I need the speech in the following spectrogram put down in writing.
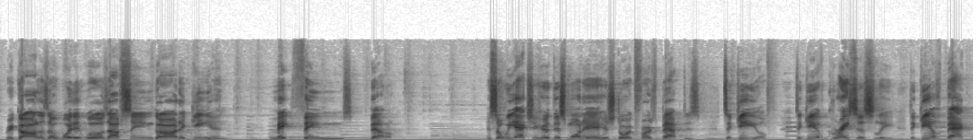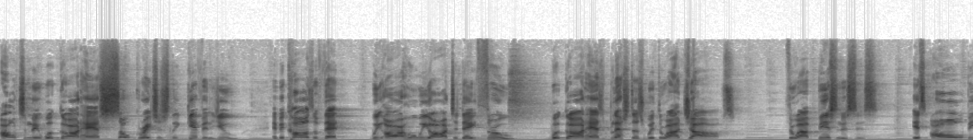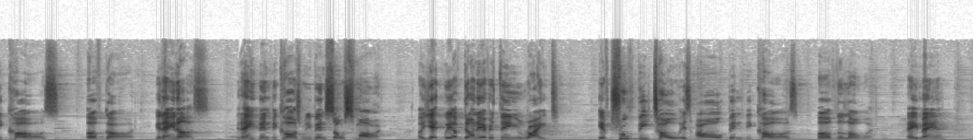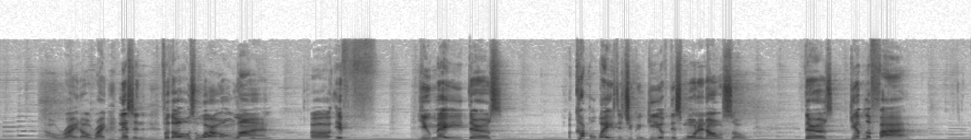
regardless of what it was, I've seen God again make things better. And so we actually here this morning at Historic First Baptist to give, to give graciously, to give back ultimately what God has so graciously given you. And because of that, we are who we are today through what God has blessed us with through our jobs, through our businesses, it's all because of God. It ain't us. It ain't been because we've been so smart, or yet we have done everything right. If truth be told, it's all been because of the Lord. Amen. All right, all right. Listen, for those who are online, uh, if you made, there's a couple ways that you can give this morning also. There's Givelify,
